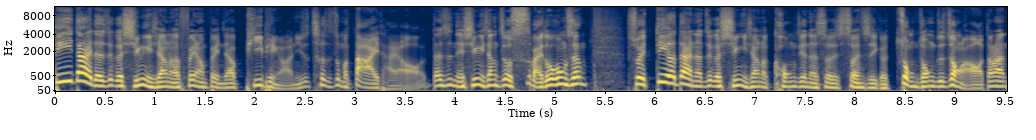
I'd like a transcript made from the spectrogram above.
第一代的这个行李箱呢，非常被人家批评啊！你这车子这么大一台啊，但是你行李箱只有四百多公升，所以第二代呢，这个行李箱的空间呢，是算是一个重中之重了啊！当然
